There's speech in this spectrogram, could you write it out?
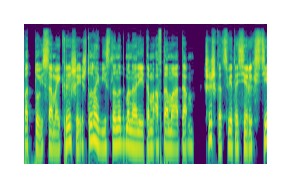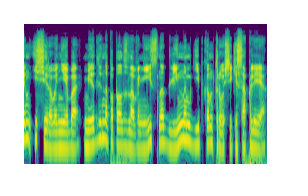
Под той самой крышей, что нависла над монолитом автоматом. Шишка цвета серых стен и серого неба медленно поползла вниз на длинном гибком тросике сопле.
